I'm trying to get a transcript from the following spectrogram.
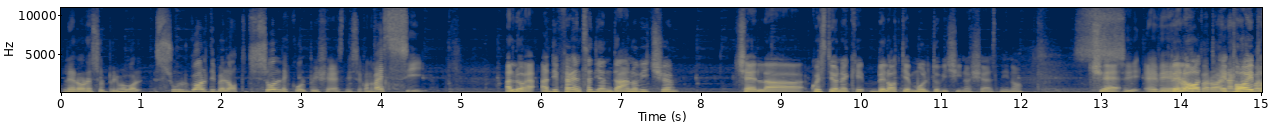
l'errore sul primo gol, sul gol di Belotti ci sono le colpe di Scesni? Secondo me sì. Allora, a differenza di Andanovic, c'è la questione che Belotti è molto vicino a Scesni, no? Cioè, sì, è vero, Belotti, però e poi pro-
